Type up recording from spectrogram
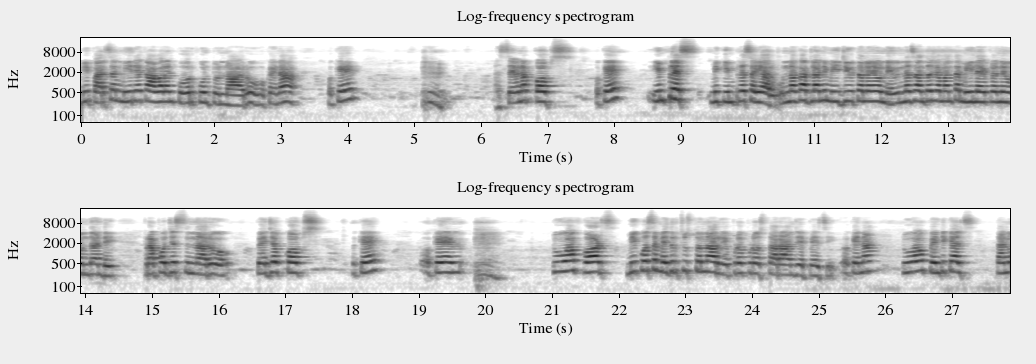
మీ పర్సన్ మీరే కావాలని కోరుకుంటున్నారు. ఓకేనా? Okay? Seven of cups. Okay? Impress. మీకు ఇంప్రెస్ అయ్యారు. ఉన్న కార్డులన్నీ మీ జీవితంలోనే ఉన్నాయి. ఉన్న సంతోషం అంతా మీ లైఫ్లోనే ఉందండి. ప్రపోజ్ చేస్తున్నారు. Page of cups okay? Okay two of swords మీకోసం ఎదురు చూస్తున్నారు ఎప్పుడెప్పుడు వస్తారా అని చెప్పేసి ఓకేనా? టూ ఆఫ్ పెంటికల్స్ తను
